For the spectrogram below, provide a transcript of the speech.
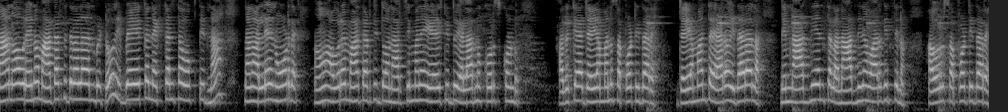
ನಾನು ಅವ್ರೇನೋ ಮಾತಾಡ್ತಿದ್ರಲ್ಲ ಅಂದ್ಬಿಟ್ಟು ಈ ಬೇಕ ನೆಕ್ ಅಂತ ಹೋಗ್ತಿದ್ನ ನಾನು ಅಲ್ಲೇ ನೋಡ್ದೆ ಹ್ಞೂ ಅವರೇ ಮಾತಾಡ್ತಿದ್ದು ನರಸಿಂಹನೇ ಹೇಳ್ತಿದ್ದು ಎಲ್ಲಾರನ್ನೂ ಕೂರಿಸ್ಕೊಂಡು ಅದಕ್ಕೆ ಆ ಜಯಮ್ಮನ ಸಪೋರ್ಟ್ ಇದ್ದಾರೆ ಜಯಮ್ಮ ಅಂತ ಯಾರೋ ಇದಾರಲ್ಲ ನಿಮ್ ನಾದ್ನಿ ಅಂತಲ್ಲ ನಾದ್ನಿನ ವಾರಗಿತ್ತಿನ ಅವರು ಸಪೋರ್ಟ್ ಇದ್ದಾರೆ ಅವ್ರ ಮನೆ ಹತ್ರ ಯಾರ್ಯಾರು ಮಾತಾಡ್ತಿದ್ರು ಪಲ್ಲವಿ ಮನೆ ಹತ್ರ ಕುಂತಿದ್ರೇನು ಎಲ್ಲಾರು ಹ್ಞೂ ನಾನೇ ನನ್ನ ಕಿವಿಯಾರ ಕೇಳಿಸ್ಕೊಂಡಿದ್ದೀನಿ ಆದ್ರೆ ನಾನು ಬೇಕಾಗಿರೋ ವಿಚಾರ ಅವ್ರಿಗೆ ಯಾರಿಗೂ ಗೊತ್ತಿಲ್ಲ ನನ್ನ ಯಾವ್ದೋ ಪ್ರಾಣಿ ಮಾಡಿದ್ದಾನೆ ತಿಳ್ಕೊಂಡಿದ್ದಾರೆ.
